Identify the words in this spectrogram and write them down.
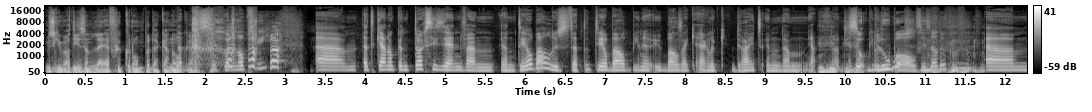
misschien was die zijn lijf gekrompen, dat kan ook. Dat hè. is ook een optie. Ehm, het kan ook een torsie zijn van een teelbal. Dus dat de teelbal binnen uw balzak eigenlijk draait. En dan, ja, Mhm. dat is ook blue balls, is dat ook? Ehm,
